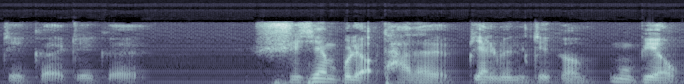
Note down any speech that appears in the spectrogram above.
这个这个实现不了他的辩论的这个目标。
